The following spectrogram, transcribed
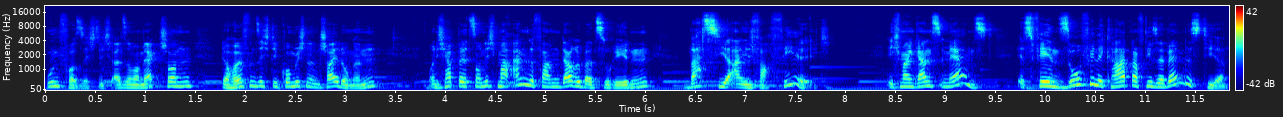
unvorsichtig. Also man merkt schon, da häufen sich die komischen Entscheidungen. Und ich habe jetzt noch nicht mal angefangen, darüber zu reden, was hier einfach fehlt. Ich meine ganz im Ernst, es fehlen so viele Karten auf dieser Bandlist hier.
